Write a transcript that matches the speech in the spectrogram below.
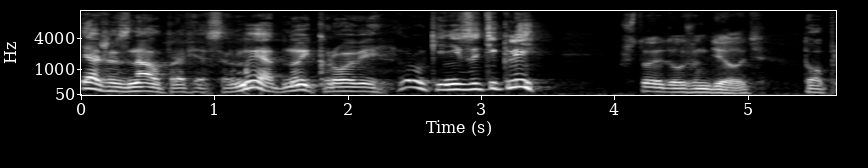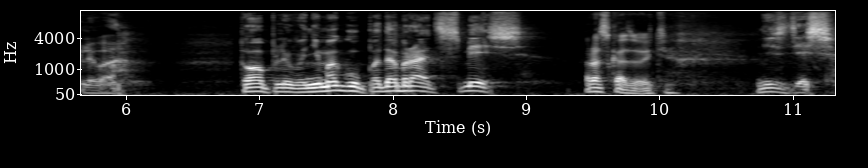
Я же знал, профессор, мы одной крови. Руки не затекли? Что я должен делать? Топливо. Топливо. Не могу подобрать смесь. Рассказывайте. Не здесь.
